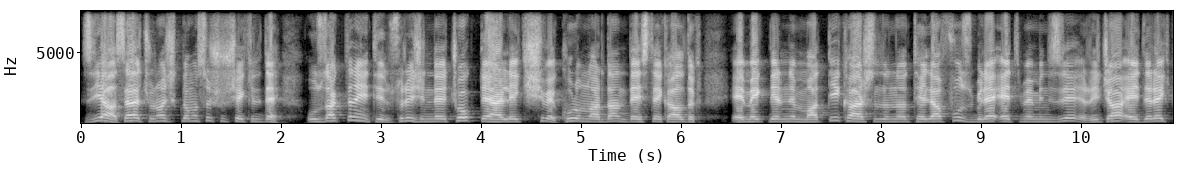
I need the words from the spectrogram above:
Ziya Selçuk'un açıklaması şu şekilde. Uzaktan eğitim sürecinde çok değerli kişi ve kurumlardan destek aldık. Emeklerinin maddi karşılığını telaffuz bile etmemizi rica ederek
